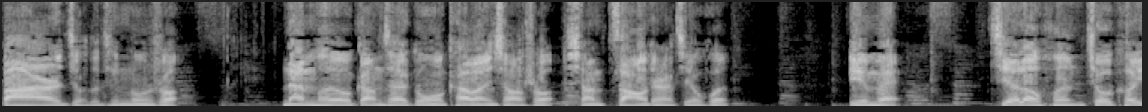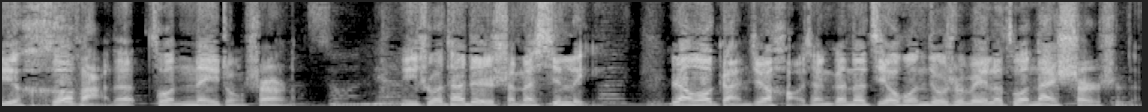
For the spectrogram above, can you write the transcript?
八二九的听众说。男朋友刚才跟我开玩笑说想早点结婚，因为结了婚就可以合法的做那种事儿了。你说他这是什么心理？让我感觉好像跟他结婚就是为了做那事儿似的。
